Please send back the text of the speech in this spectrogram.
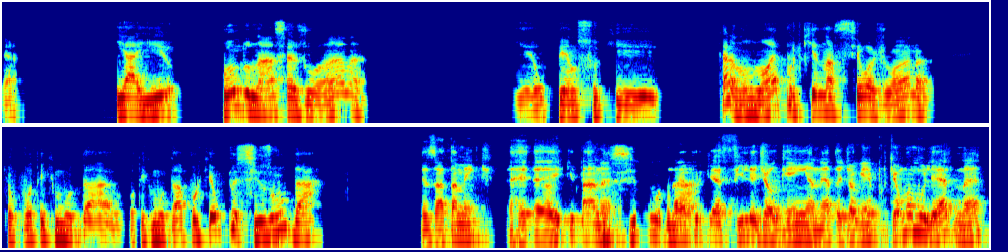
Né? E aí, quando nasce a Joana, e eu penso que Cara, não, não é porque nasceu a Joana que eu vou ter que mudar. Eu vou ter que mudar porque eu preciso mudar. Exatamente. É, é aí que tá, né? Não é porque é filha de alguém, a neta de alguém, é porque é uma mulher, né?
